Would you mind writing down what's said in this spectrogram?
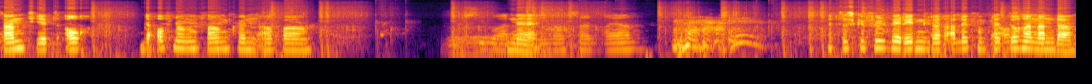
Sand jetzt auch in der Aufnahme farmen können, aber Nee. ich habe das Gefühl, wir reden gerade alle komplett durcheinander.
